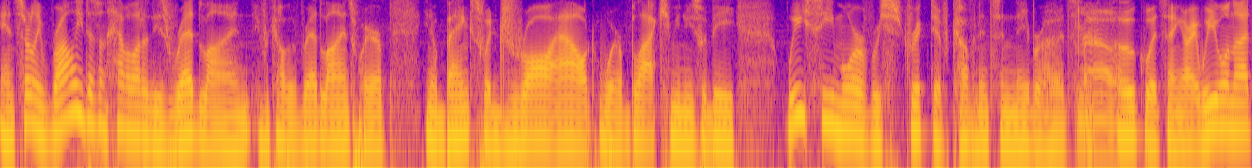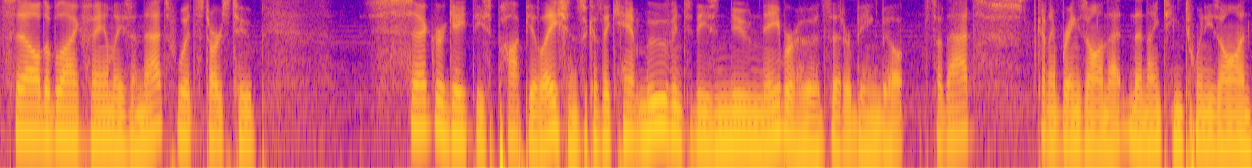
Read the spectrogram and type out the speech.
And certainly Raleigh doesn't have a lot of these red line, if we call it red lines, where you know banks would draw out where black communities would be. We see more of restrictive covenants in neighborhoods like Oh. Oakwood saying, all right, we will not sell to black families. And that's what starts to segregate these populations because they can't move into these new neighborhoods that are being built. So that's kind of brings on that the 1920s on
